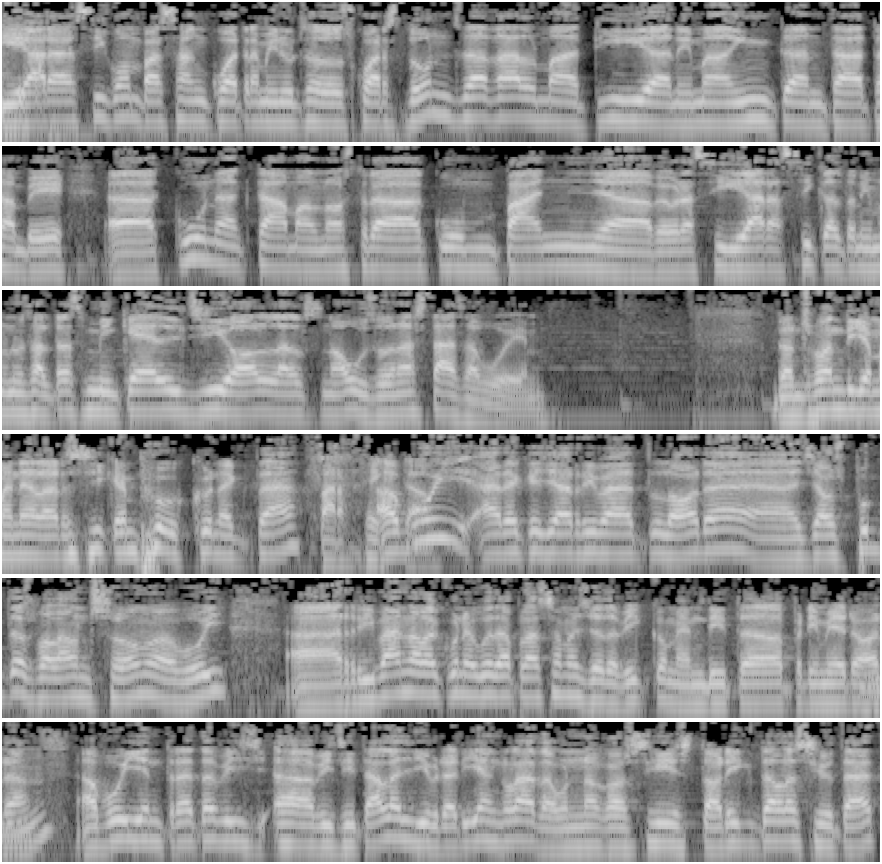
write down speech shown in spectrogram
I ara sí, quan passen 4 minuts a dos quarts d'onze del matí, anem a intentar també eh, connectar amb el nostre company, a veure si ara sí que el tenim nosaltres, Miquel Giol, als nous. On estàs avui? Doncs bon dia, Manel, ara sí que hem pogut connectar. Perfecte. Avui, ara que ja ha arribat l'hora, eh, ja us puc desvelar on som avui. Eh, arribant a la coneguda plaça Major de Vic, com hem dit a primera hora, mm -hmm. avui he entrat a, vi a visitar la llibreria Anglada, un negoci històric de la ciutat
